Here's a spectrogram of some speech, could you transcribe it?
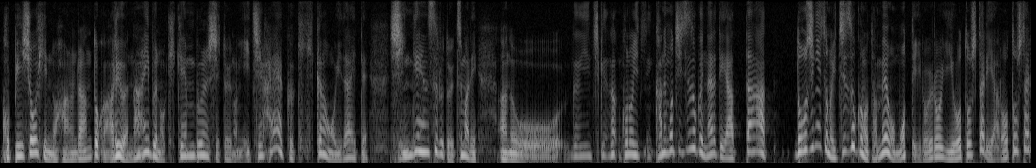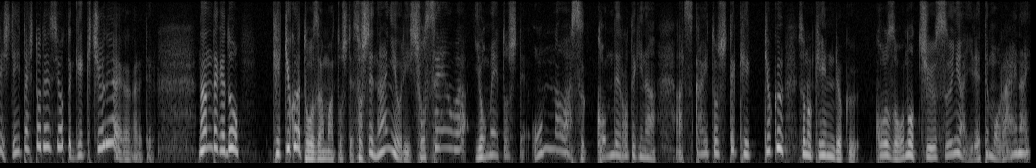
コピー商品の反乱とかあるいは内部の危険分子というのにいち早く危機感を抱いて進言するというつまり、あの、この金持ち一族になれてやった同時にその一族のためを思っていろいろ言おうとしたりやろうとしたりしていた人ですよって劇中では描かれているなんだけど結局は遠ざまとしてそして何より所詮は嫁として女はすっこんでろ的な扱いとして結局その権力構造の中枢には入れてもらえない。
